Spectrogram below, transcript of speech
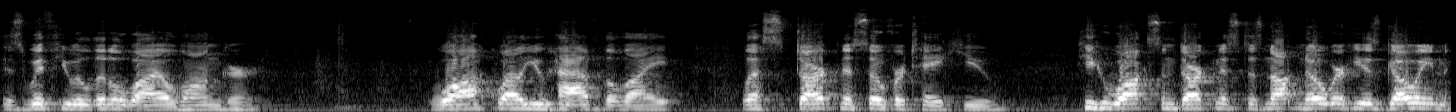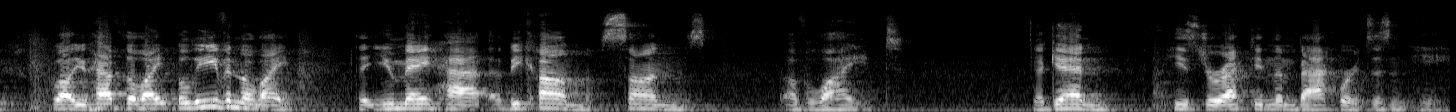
is with you a little while longer. Walk while you have the light, lest darkness overtake you. He who walks in darkness does not know where he is going. While you have the light, believe in the light, that you may ha- become sons of light. Again, he's directing them backwards, isn't he?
